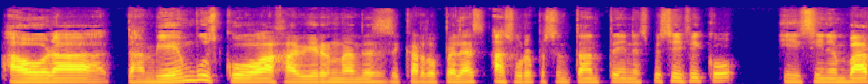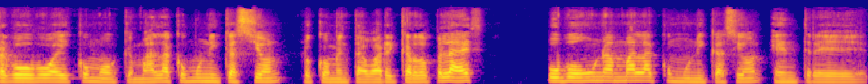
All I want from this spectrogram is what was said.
Ahora también buscó a Javier Hernández y Ricardo Pérez, a su representante en específico, y sin embargo hubo ahí como que mala comunicación, lo comentaba Ricardo Peláez, hubo una mala comunicación entre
